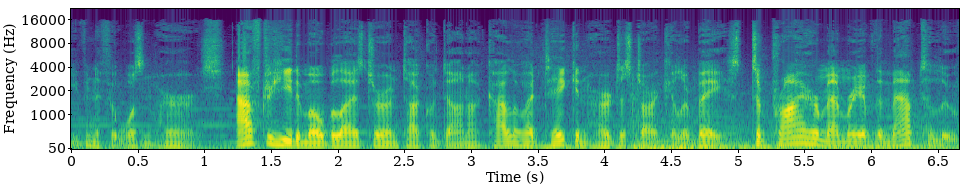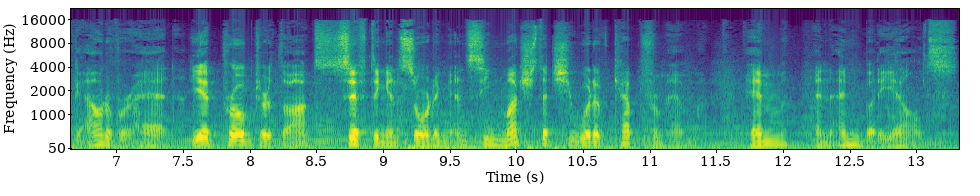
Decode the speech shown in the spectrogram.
even if it wasn't hers. After he'd immobilized her on Takodana, Kylo had taken her to Starkiller Base to pry her memory of the map to Luke out of her head. He had probed her thoughts, sifting and sorting, and seen much that she would have kept from him, him and anybody else.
